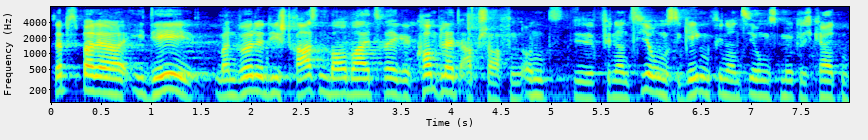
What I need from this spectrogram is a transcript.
selbst bei der Idee, man würde die Straßenbaubeiträge komplett abschaffen und die, Finanzierungs-, die Gegenfinanzierungsmöglichkeiten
